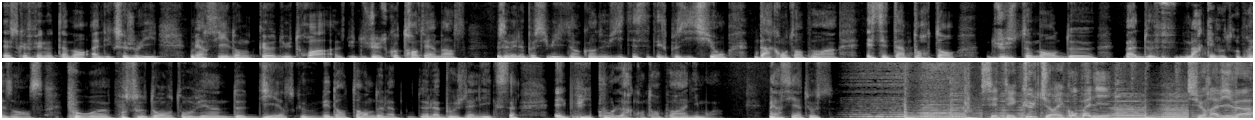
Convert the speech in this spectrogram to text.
Et ce que fait notamment Alix Joly. Merci. Donc euh, du 3 du- jusqu'au 31 mars vous avez la possibilité encore de visiter cette exposition d'art contemporain. Et c'est important justement de bah, de marquer votre présence pour euh, pour ce dont on vient de dire ce que vous venez d'entendre de la de la bouche d'Alix. Et puis pour l'art contemporain nîmois merci à tous C'était Culture et compagnie sur Aviva.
